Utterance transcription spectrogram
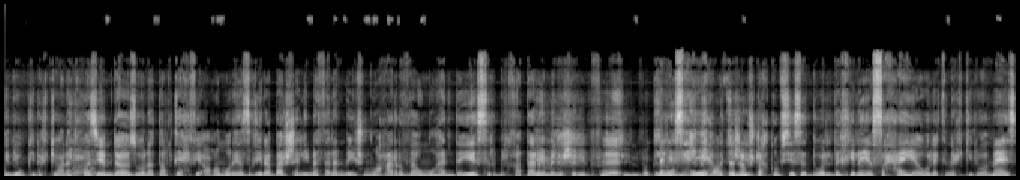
اليوم كي نحكيو على troisième dose ولا تلقيح فئه عمريه صغيرة برشا اللي مثلا ماهيش معرضه ومهددة ياسر بالخطر. لا ماني شريب فلوسي لا لا صحيح ما تنجمش تحكم في سياسات الدول الداخليه صحية ولكن نحكي l'OMS.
